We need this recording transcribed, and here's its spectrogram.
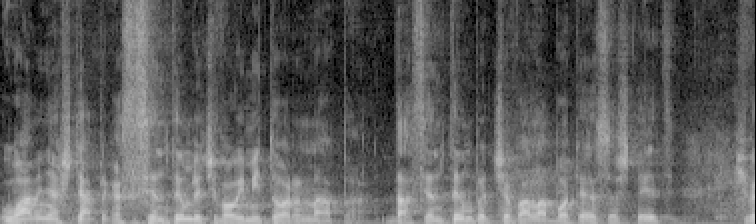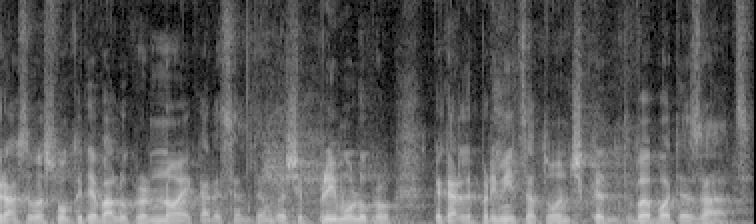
oamenii așteaptă ca să se întâmple ceva uimitor în apă, dar se întâmplă ceva la botez, să știți, și vreau să vă spun câteva lucruri noi care se întâmplă. Și primul lucru pe care le primiți atunci când vă botezați,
